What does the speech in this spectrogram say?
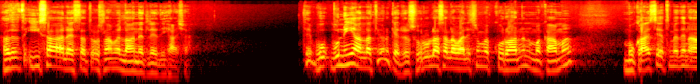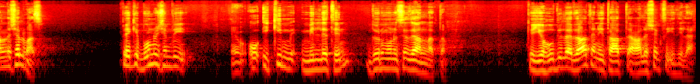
Hazreti İsa Aleyhisselam'ı lanetledi haşa. İşte bu, bu neyi anlatıyor ki? Resulullah sallallahu aleyhi ve sellem Kur'an'ın makamı mukayese etmeden anlaşılmaz. Peki bunu şimdi e, o iki milletin durumunu size anlattım. Ki Yahudiler zaten itaatte alışık idiler.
